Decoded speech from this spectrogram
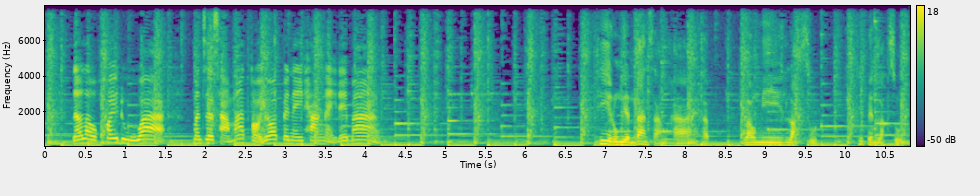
ำแล้วเราค่อยดูว่า มันจะสามารถต่อยอดไปในทางไหนได้บ้าง ที่โรงเรียนบ้านสามขานะครับ เรามีหลักสูตรที่เป็นหลักสูตร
